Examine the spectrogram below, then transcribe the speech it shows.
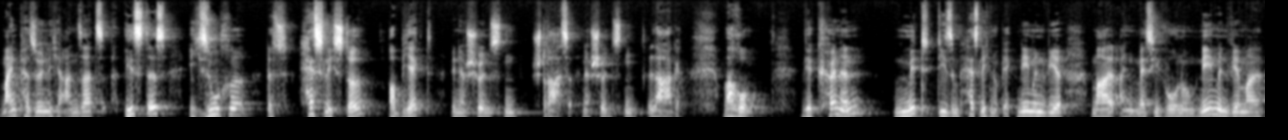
Mein persönlicher Ansatz ist es, ich suche das hässlichste Objekt, in der schönsten Straße, in der schönsten Lage. Warum? Wir können mit diesem hässlichen Objekt, nehmen wir mal eine Messi-Wohnung, nehmen wir mal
